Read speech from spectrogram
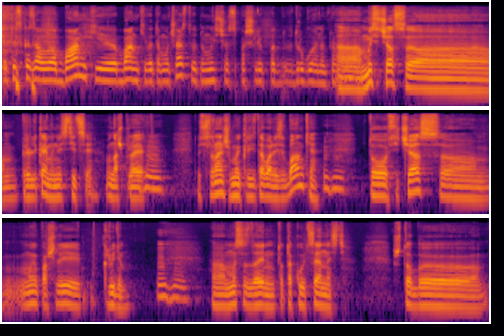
Вот ты сказал, банки, банки в этом участвуют, но мы сейчас пошли под, в другое направление. А, мы сейчас а, привлекаем инвестиции в наш проект. Угу. То есть, если раньше мы кредитовались в банке, угу. то сейчас а, мы пошли к людям. Угу. А, мы создали такую ценность, чтобы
